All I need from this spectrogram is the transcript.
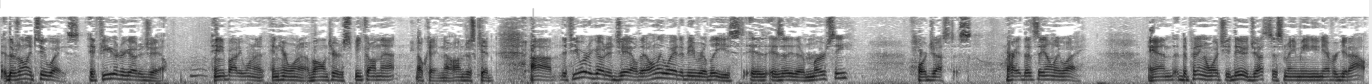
there's only two ways. If you were to go to jail, Anybody want to in here want to volunteer to speak on that? Okay, no, I'm just kidding. Uh, if you were to go to jail, the only way to be released is, is either mercy or justice. Right? That's the only way. And depending on what you do, justice may mean you never get out.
